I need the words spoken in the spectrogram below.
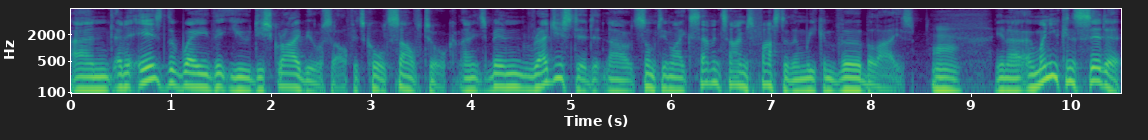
And, and it is the way that you describe yourself. It's called self talk. And it's been registered at now something like seven times faster than we can verbalize Mm. You know and when you consider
